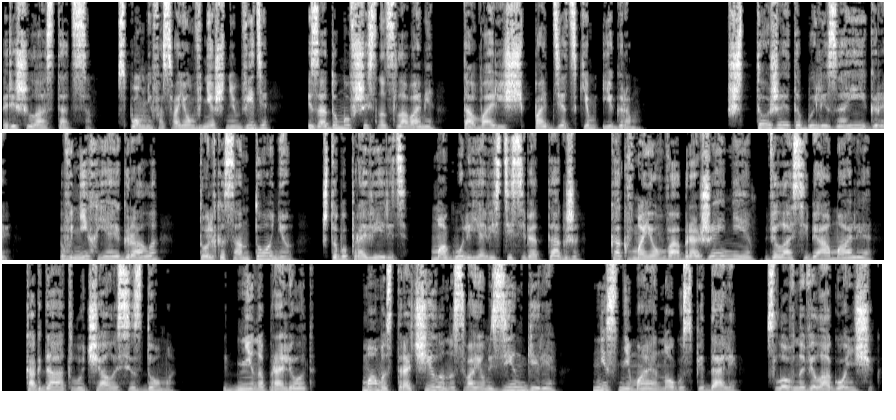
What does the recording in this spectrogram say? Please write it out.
решила остаться, вспомнив о своем внешнем виде и задумавшись над словами «товарищ по детским играм». Что же это были за игры? В них я играла только с Антонио, чтобы проверить, могу ли я вести себя так же, как в моем воображении вела себя Амалия, когда отлучалась из дома. Дни напролет мама строчила на своем зингере, не снимая ногу с педали, словно велогонщик.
